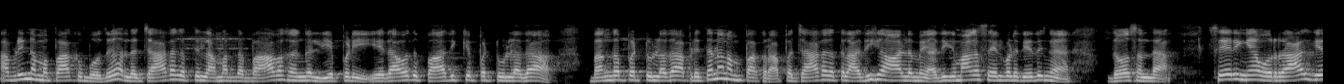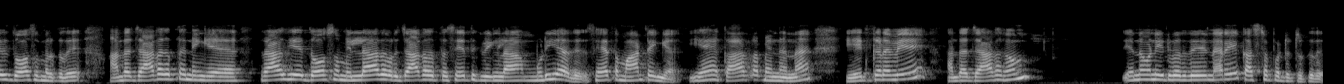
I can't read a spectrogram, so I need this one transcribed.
அப்படின்னு நம்ம பார்க்கும்போது அந்த ஜாதகத்தில் அமர்ந்த பாவகங்கள் எப்படி? ஏதாவது பாதிக்கப்பட்டுள்ளதா? பங்கப்பட்டுள்ளதா? அப்படித்தானே நம்ம பார்க்குறோம். அப்போ ஜாதகத்தில் அதிக ஆளுமை அதிகமாக செயல்படுது எதுங்க? தோஷம்தான். சரிங்க ஒரு ராகுகேது தோஷம் இருக்குது? அந்த ஜாதகத்தை நீங்கள் ராகு தோஷம் இல்லாத ஒரு ஜாதகத்தை சேர்த்துக்குவீங்களா? முடியாது. சேர்த்த மாட்டீங்க. ஏன்? காரணம் என்னன்னா ஏற்கனவே அந்த ஜாதகம் என்ன பண்ணிட்டு வருது? நிறைய கஷ்டப்பட்டுட்டு இருக்குது.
